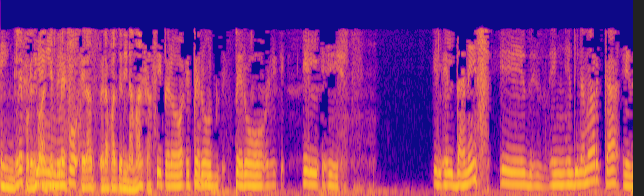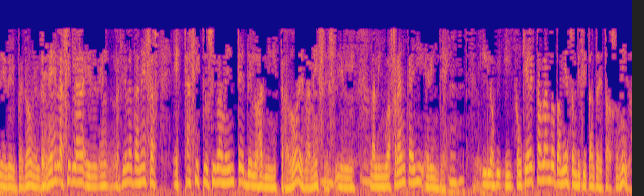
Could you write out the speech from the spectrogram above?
en inglés, porque digo, en aquel tiempo era, era parte de Dinamarca. Sí, pero, eh, pero, pero eh, el, eh, el, el danés eh, en, en, Dinamarca, eh, de, perdón, el danés en las islas, en las islas danesas es casi exclusivamente de los administradores daneses. el, La lengua franca allí era inglés. y, los, y con quien él está hablando también son visitantes de Estados Unidos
